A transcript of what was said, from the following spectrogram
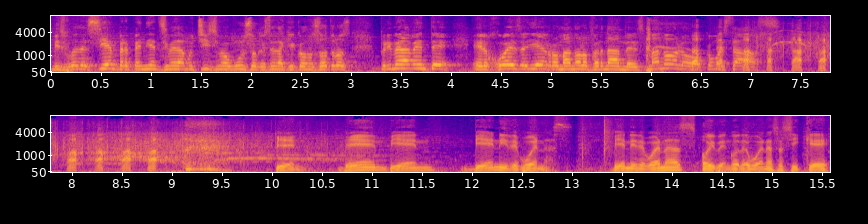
mis jueces siempre pendientes y me da muchísimo gusto que estén aquí con nosotros. Primeramente, el juez de hierro, Manolo Fernández. Manolo, ¿cómo estás? Bien, bien, bien, bien y de buenas. Bien y de buenas. Hoy vengo de buenas, así que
